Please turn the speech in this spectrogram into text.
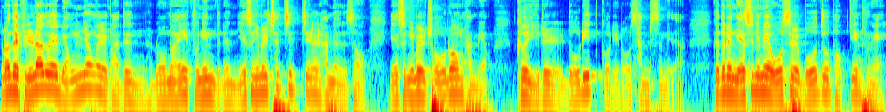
그런데 빌라도의 명령을 받은 로마의 군인들은 예수님을 채찍질하면서 예수님을 조롱하며 그 일을 놀잇거리로 삼습니다. 그들은 예수님의 옷을 모두 벗긴 후에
